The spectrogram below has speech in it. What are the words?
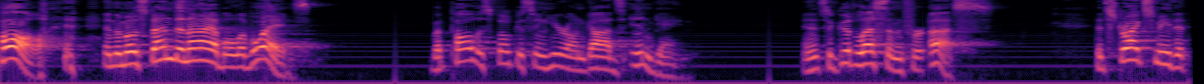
Paul in the most undeniable of ways. But Paul is focusing here on God's end game. And it's a good lesson for us. It strikes me that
